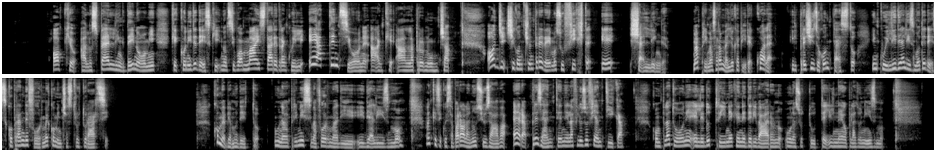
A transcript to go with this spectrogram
Occhio allo spelling dei nomi che con i tedeschi non si può mai stare tranquilli e attenzione anche alla pronuncia. Oggi ci concentreremo su Fichte e Schelling, ma prima sarà meglio capire qual è il preciso contesto in cui l'idealismo tedesco prende forma e comincia a strutturarsi. Come abbiamo detto, una primissima forma di idealismo, anche se questa parola non si usava, era presente nella filosofia antica, con Platone e le dottrine che ne derivarono, una su tutte, il neoplatonismo.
